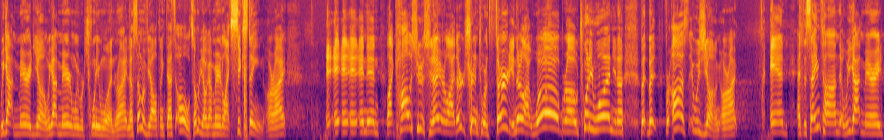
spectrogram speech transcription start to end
we got married young. We got married when we were 21, right? Now, some of y'all think that's old. Some of y'all got married like 16, all right? And, and, and, then, like, college students today are like, they're trending toward 30, and they're like, whoa, bro, 21, you know? But, but for us, it was young, all right? And at the same time that we got married,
